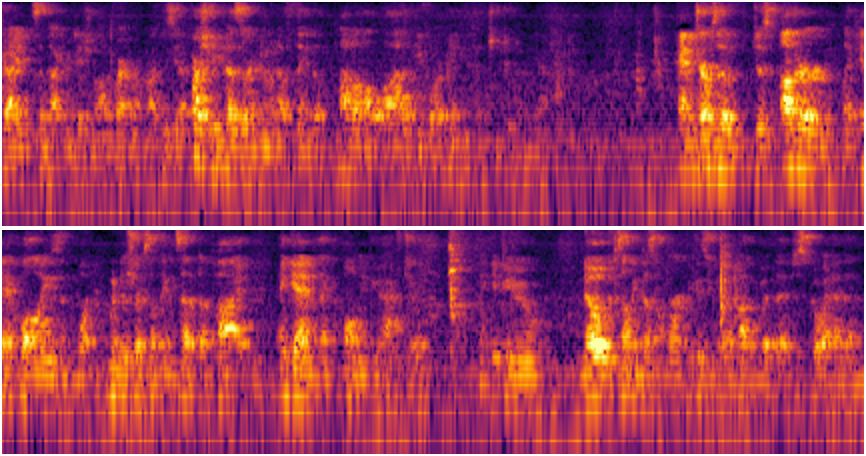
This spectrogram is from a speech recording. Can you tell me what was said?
guidance and documentation on environment markers yet, partially because they're a new enough thing that not a lot of people are paying attention. And in terms of just other like inequalities and what when to restrict something and set it up high, again, like only if you have to. Like if you know that something doesn't work because you hit a bug with it, just go ahead and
